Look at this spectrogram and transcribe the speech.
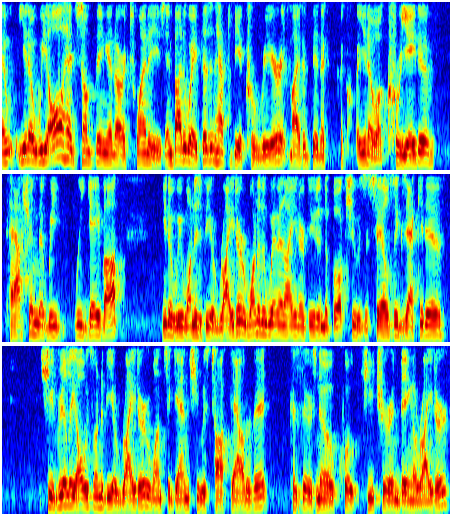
And you know, we all had something in our 20s. And by the way, it doesn't have to be a career. It might have been a, a you know a creative passion that we we gave up. You know, we wanted to be a writer. One of the women I interviewed in the book, she was a sales executive. She really always wanted to be a writer. Once again, she was talked out of it because there's no quote future in being a writer.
